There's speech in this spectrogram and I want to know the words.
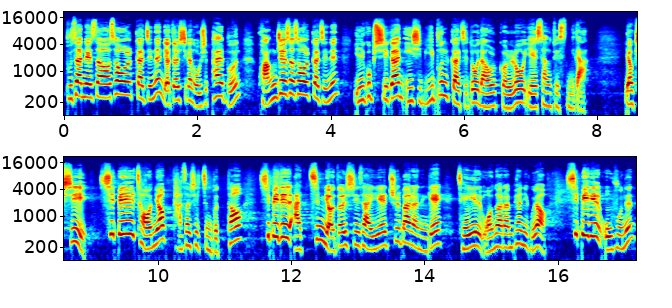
부산에서 서울까지는 8시간 58분, 광주에서 서울까지는 7시간 22분까지도 나올 걸로 예상됐습니다. 역시 10일 저녁 5시쯤부터 11일 아침 8시 사이에 출발하는 게 제일 원활한 편이고요. 11일 오후는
